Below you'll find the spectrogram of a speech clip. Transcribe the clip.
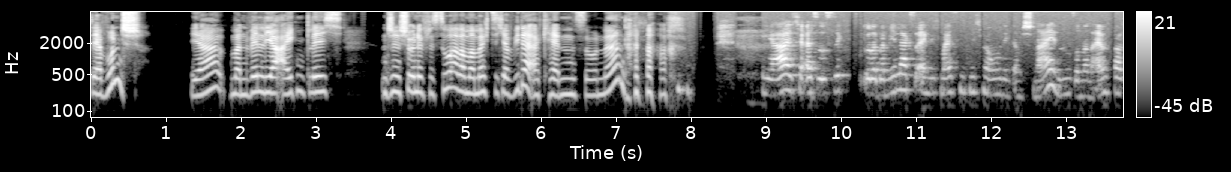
der Wunsch. Ja, man will ja eigentlich eine schöne Frisur, aber man möchte sich ja wiedererkennen, so, ne? Danach. Ja, ich, also es liegt, oder bei mir lag es eigentlich meistens nicht mehr unbedingt am Schneiden, sondern einfach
